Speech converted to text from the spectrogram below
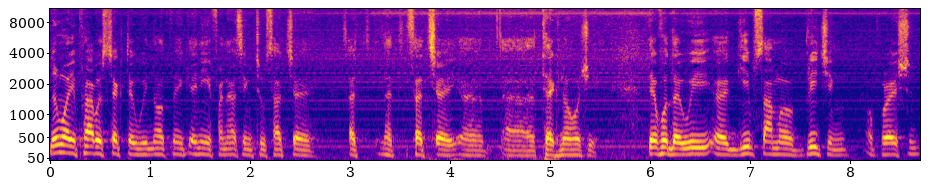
normally private sector will not make any financing to such a such, such a technology. Therefore, that we uh, give some uh, bridging operation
